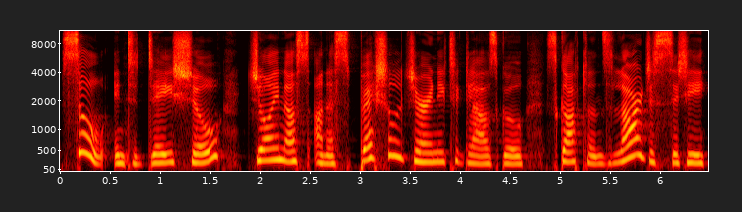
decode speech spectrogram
So, in today's show, join us on a special journey to Glasgow, Scotland's largest city,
